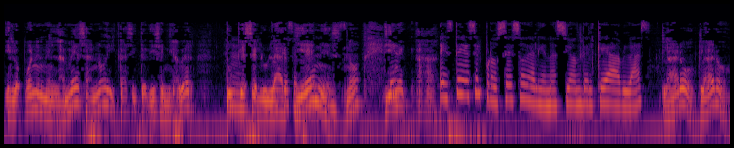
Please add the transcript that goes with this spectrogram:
y lo ponen en la mesa, ¿no? Y casi te dicen, y a ver, tú qué celular tienes, ¿no? Tiene, Este es el proceso de alienación del que hablas. Claro, claro.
